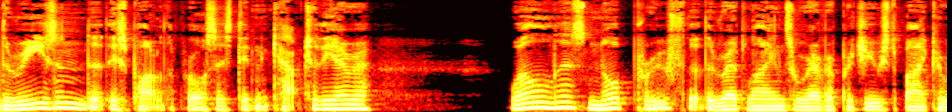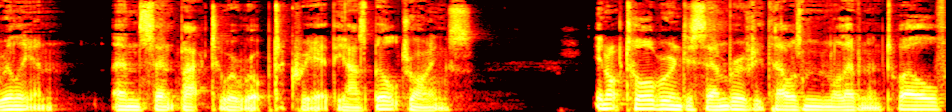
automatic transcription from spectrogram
The reason that this part of the process didn't capture the error? Well, there's no proof that the red lines were ever produced by Carillion and sent back to Arup to create the as-built drawings. In October and December of 2011 and 12,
